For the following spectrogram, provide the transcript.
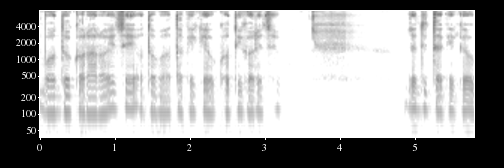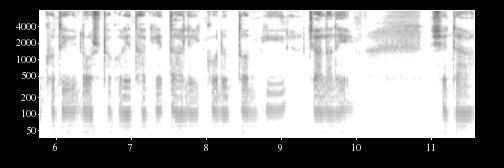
বন্ধ করা রয়েছে অথবা তাকে কেউ ক্ষতি করেছে। যদি তাকে কেউ ক্ষতি নষ্ট করে থাকে, তাহলে কোনো তদবির চালালে সেটা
